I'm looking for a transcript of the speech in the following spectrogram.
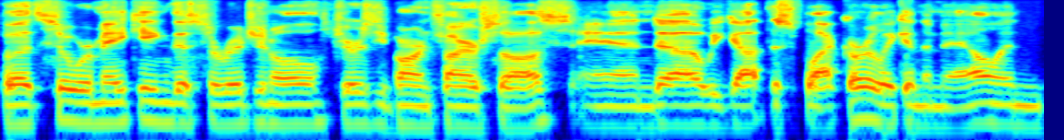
But so we're making this original Jersey Barn Fire sauce, and uh, we got this black garlic in the mail, and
